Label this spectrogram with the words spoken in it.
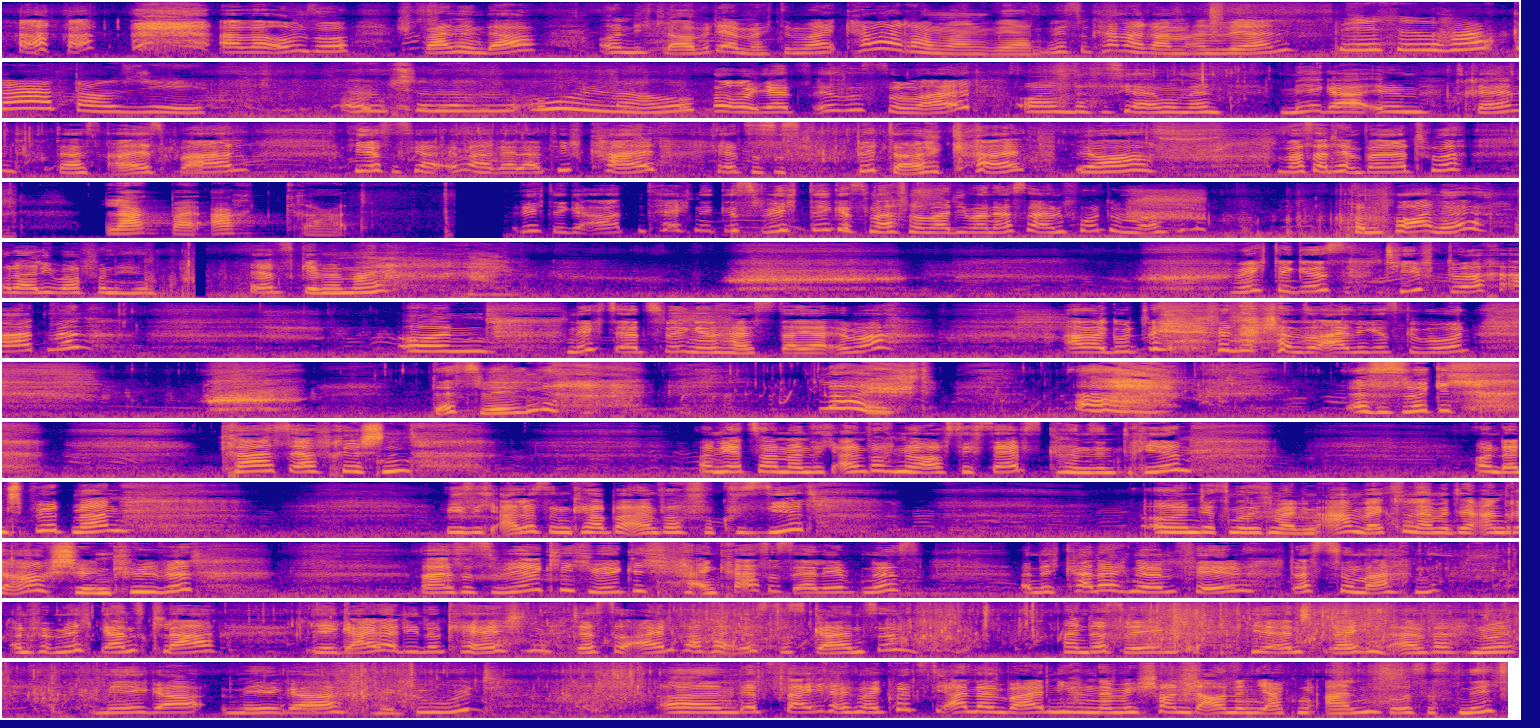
Aber umso spannender. Und ich glaube, der möchte mal Kameramann werden. Willst du Kameramann werden? Wir sind Gardasee. Und zu einem Urlaub. So, jetzt ist es soweit. Und das ist ja im Moment mega im Trend, das Eisbaden. Hier ist es ja immer relativ kalt. Jetzt ist es bitter kalt. Ja, Wassertemperatur lag bei 8 Grad. Richtige Atemtechnik ist wichtig. Jetzt lassen wir mal die Vanessa ein Foto machen. Von vorne oder lieber von hinten? Jetzt gehen wir mal rein. Wichtig ist, tief durchatmen und nichts erzwingen heißt da ja immer. Aber gut, ich bin da schon so einiges gewohnt. Deswegen leicht. Ah, es ist wirklich krass erfrischend. Und jetzt soll man sich einfach nur auf sich selbst konzentrieren. Und dann spürt man, wie sich alles im Körper einfach fokussiert. Und jetzt muss ich mal den Arm wechseln, damit der andere auch schön kühl wird. Weil es ist wirklich, wirklich ein krasses Erlebnis. Und ich kann euch nur empfehlen, das zu machen. Und für mich ganz klar, je geiler die Location, desto einfacher ist das Ganze. Und deswegen hier entsprechend einfach nur mega, mega gut. Und jetzt zeige ich euch mal kurz die anderen beiden. Die haben nämlich schon Daunenjacken an, so ist es nicht.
